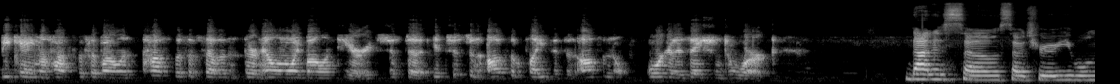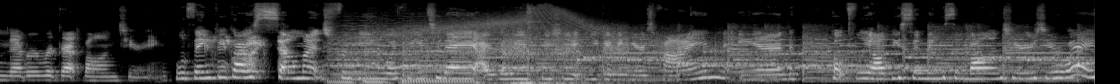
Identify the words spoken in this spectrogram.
became a hospice of volu- hospice of Southern Illinois volunteer. It's just a it's just an awesome place. It's an awesome organization to work. That is so, so true. You will never regret volunteering. Well, thank you guys so much for being with me today. I really appreciate you giving your time, and hopefully, I'll be sending some volunteers your way.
